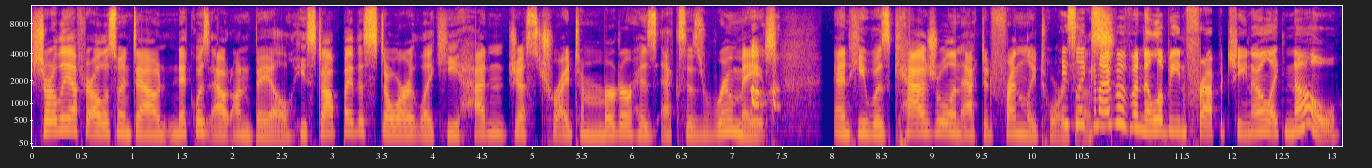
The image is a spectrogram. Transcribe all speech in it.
Shortly after all this went down, Nick was out on bail. He stopped by the store like he hadn't just tried to murder his ex's roommate, ah. and he was casual and acted friendly towards He's like, us. "Can I have a vanilla bean frappuccino?" Like, no,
